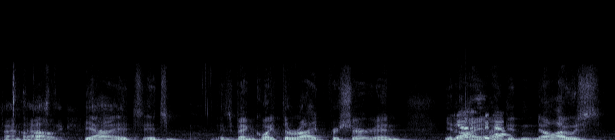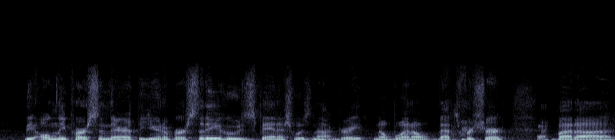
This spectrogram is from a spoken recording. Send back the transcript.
Fantastic. About, yeah, it's it's it's been quite the ride for sure. And you know, yes, I, I didn't know I was the only person there at the university whose Spanish was not great. No bueno, that's for sure. but uh,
